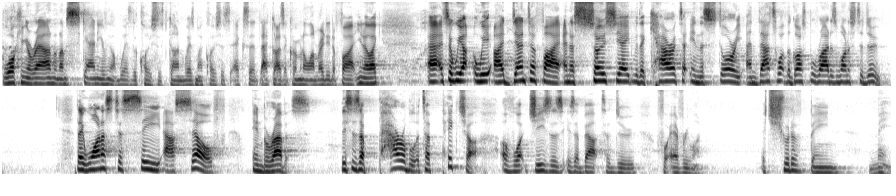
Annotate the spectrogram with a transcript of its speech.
walking around and I'm scanning everything. Where's the closest gun? Where's my closest exit? That guy's a criminal. I'm ready to fight. You know, like, Uh, so we, we identify and associate with a character in the story, and that's what the gospel writers want us to do. They want us to see ourselves in Barabbas. This is a parable, it's a picture of what Jesus is about to do for everyone. It should have been me.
